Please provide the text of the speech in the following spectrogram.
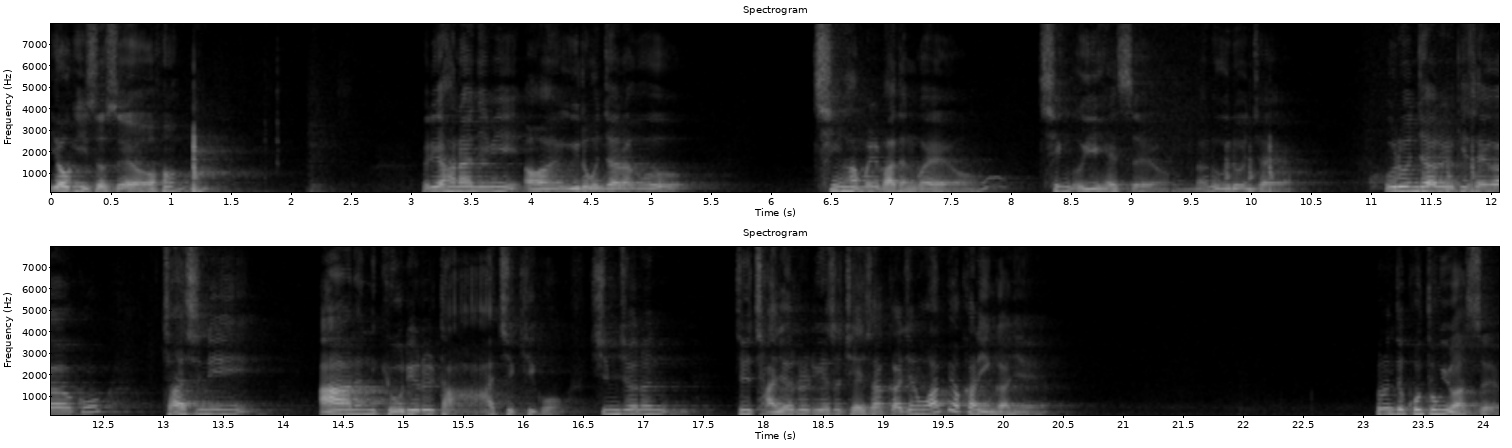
여기 있었어요. 그리고 하나님이 어, 의로운 자라고 칭함을 받은 거예요. 칭의했어요. 난 의로운 자예요. 의로운 자를 이렇게 생각하고 자신이 아는 교리를 다 지키고 심지어는 제 자녀를 위해서 제사까지는 완벽한 인간이에요. 그런데 고통이 왔어요.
